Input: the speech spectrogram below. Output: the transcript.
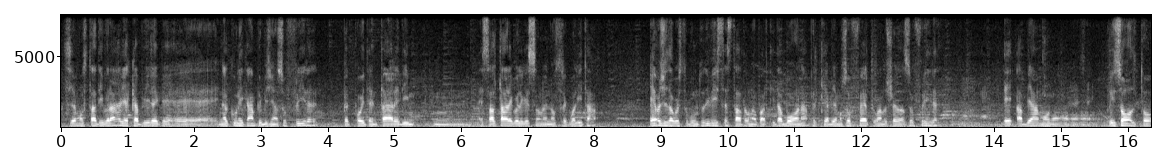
siamo stati bravi a capire che in alcuni campi bisogna soffrire, per poi tentare di mh, mm, esaltare quelle che sono le nostre qualità e oggi da questo punto di vista è stata una partita buona perché abbiamo sofferto quando c'era da soffrire e abbiamo risolto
